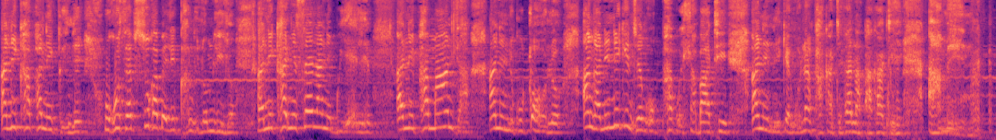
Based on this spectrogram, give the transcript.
anikhapha nigcine ukuze ebusuku abeliqhangi lomlilo anikhanyisela nibuyele anipha amandla aninikuxolo anganiniki njengokupha kwehlabathi aninike ngonaphakade kanaphakade amen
